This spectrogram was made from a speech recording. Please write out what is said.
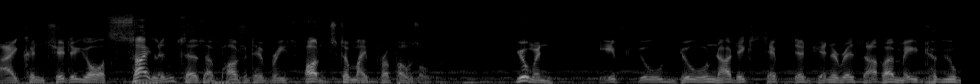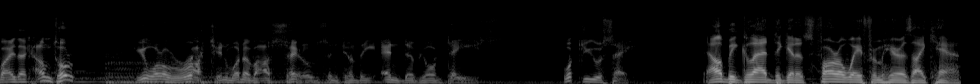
I consider your silence as a positive response to my proposal. Human, if you do not accept the generous offer made to you by the Council, you will rot in one of our cells until the end of your days. What do you say? I'll be glad to get as far away from here as I can,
